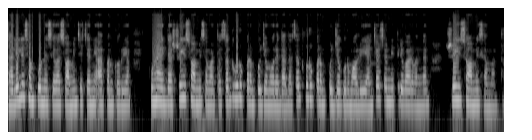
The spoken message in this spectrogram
झालेली संपूर्ण सेवा स्वामींच्या चरणी अर्पण करूया. पुन्हा एकदा श्री स्वामी समर्थ सद्गुरु परमपूज्य मोरे दादा सद्गुरु परमपूज्य गुरुमाऊली यांच्या चरणी त्रिवार वंदन श्री स्वामी समर्थ.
